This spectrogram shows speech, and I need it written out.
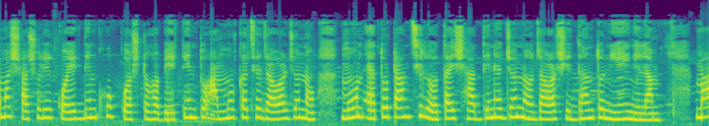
আমার শাশুড়ির কয়েকদিন খুব কষ্ট হবে, কিন্তু আম্মুর কাছে যাওয়ার জন্য মন এত টান ছিল, তাই সাত দিনের জন্য যাওয়ার সিদ্ধান্ত নিয়েই নিলাম। মা,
